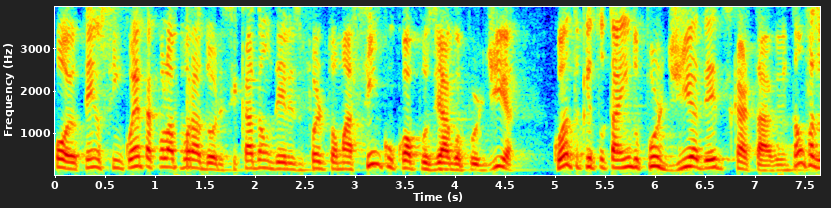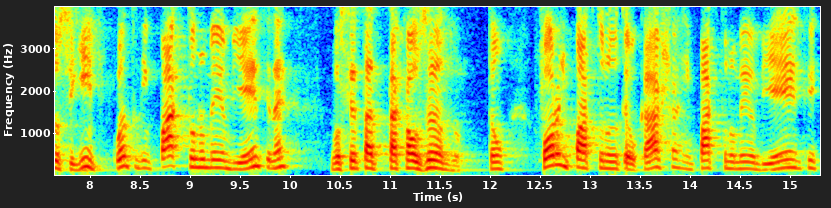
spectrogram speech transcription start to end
Pô, eu tenho 50 colaboradores. Se cada um deles for tomar cinco copos de água por dia, quanto que tu está indo por dia de descartável. Então, fazer o seguinte, quanto de impacto no meio ambiente né, você está tá causando. Então, fora o impacto no teu caixa, impacto no meio ambiente,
